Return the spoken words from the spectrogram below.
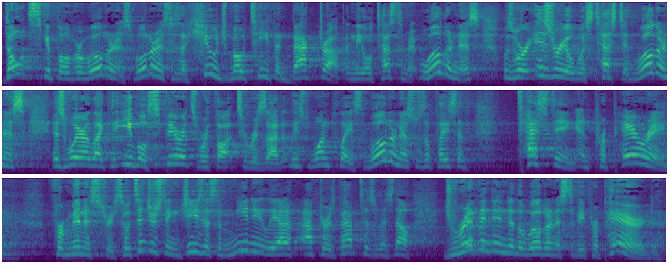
don't skip over wilderness. Wilderness is a huge motif and backdrop in the Old Testament. Wilderness was where Israel was tested. Wilderness is where, like, the evil spirits were thought to reside, at least one place. Wilderness was a place of testing and preparing for ministry. So it's interesting, Jesus immediately after his baptism is now driven into the wilderness to be prepared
